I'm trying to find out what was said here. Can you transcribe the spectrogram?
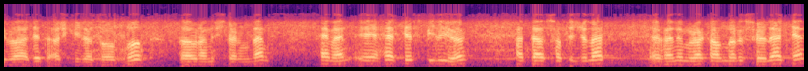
ibadet aşkıyla dolu davranışlarından hemen e, herkes biliyor. Hatta satıcılar efendim rakamları söylerken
